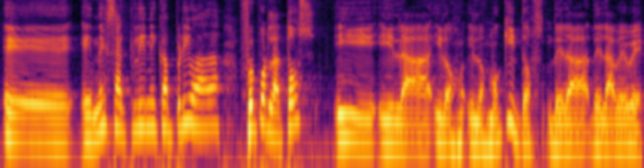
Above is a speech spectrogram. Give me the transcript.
Eh, en esa clínica privada fue por la tos y, la, y, los, y los, moquitos de la, de la, bebé,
